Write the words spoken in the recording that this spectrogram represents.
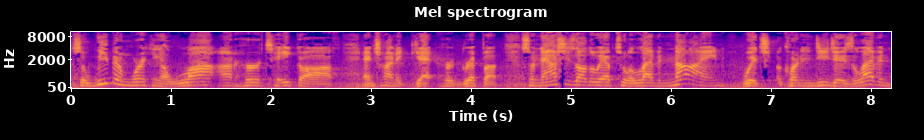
So we've been working a lot on her takeoff and trying to get her grip up. So now she's all the way up to 11 9, which according to DJ is 11.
